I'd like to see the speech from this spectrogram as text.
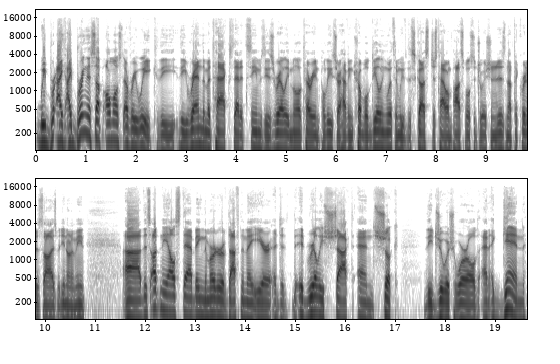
we br- I, I, bring this up almost every week the the random attacks that it seems the Israeli military and police are having trouble dealing with, and we've discussed just how impossible a situation it is. Not to criticize, but you know what I mean. Uh, this Otniel stabbing, the murder of Dafna Meir, it, it really shocked and shook the Jewish world. And again,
